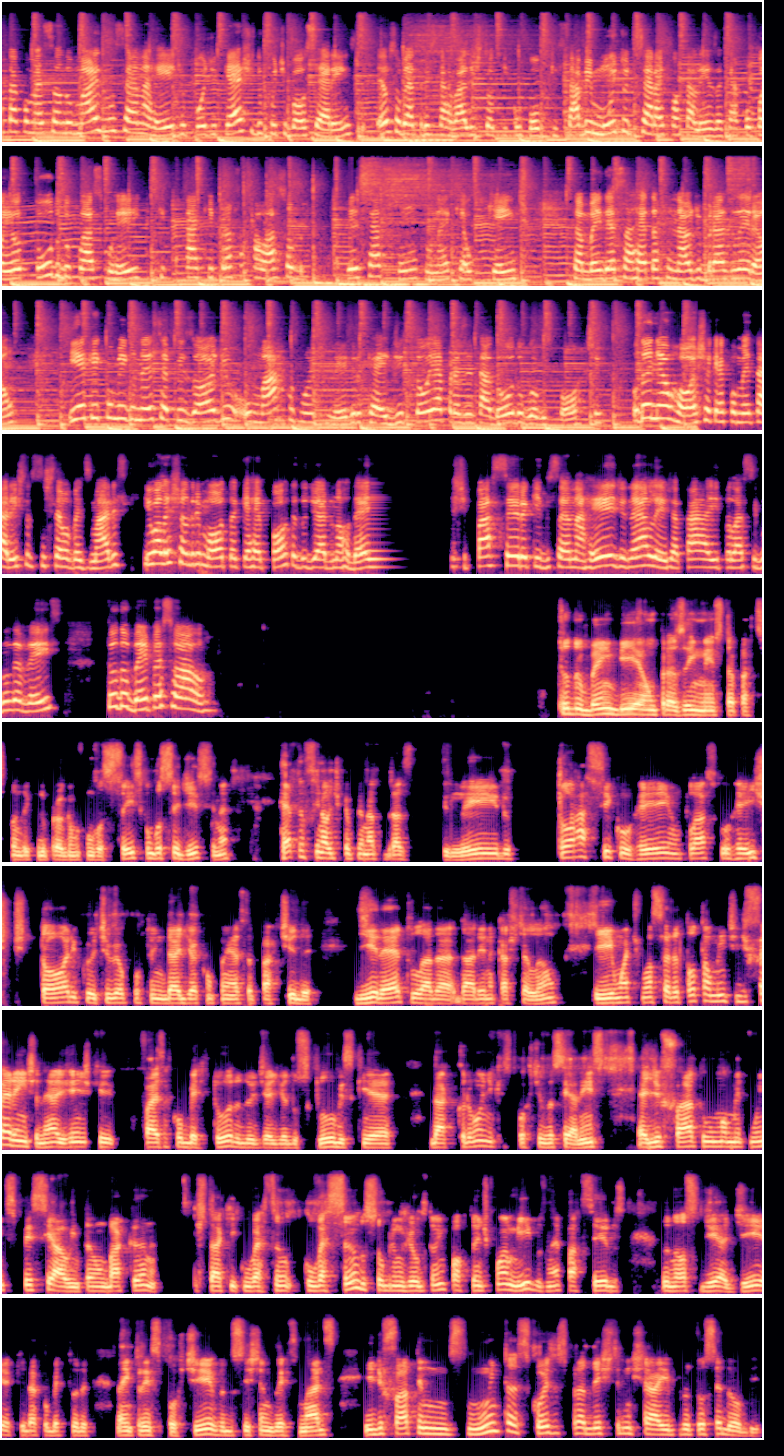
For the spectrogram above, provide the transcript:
Pessoal, tá começando mais um Céu na Rede, o podcast do futebol cearense. Eu sou Beatriz Carvalho e estou aqui com o povo que sabe muito de Ceará e Fortaleza, que acompanhou tudo do Clássico Rei, que tá aqui para falar sobre esse assunto, né, que é o quente, também dessa reta final de Brasileirão. E aqui comigo nesse episódio, o Marcos Montenegro, que é editor e apresentador do Globo Esporte, o Daniel Rocha, que é comentarista do Sistema Verdes e o Alexandre Mota, que é repórter do Diário Nordeste parceiro aqui do Céu na Rede, né, Ale? Já está aí pela segunda vez. Tudo bem, pessoal? Tudo bem, Bia? É um prazer imenso estar participando aqui do programa com vocês. Como você disse, né? Reta final de Campeonato Brasileiro, clássico rei, um clássico rei histórico. Eu tive a oportunidade de acompanhar essa partida direto lá da, da Arena Castelão e uma atmosfera totalmente diferente, né? A gente que faz a cobertura do dia a dia dos clubes, que é da crônica esportiva cearense, é de fato um momento muito especial. Então, bacana estar aqui conversando, conversando sobre um jogo tão importante com amigos, né, parceiros do nosso dia a dia, aqui da cobertura da imprensa esportiva, do Sistema Verdes Mares, e de fato temos muitas coisas para destrinchar aí para o torcedor, Bia.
